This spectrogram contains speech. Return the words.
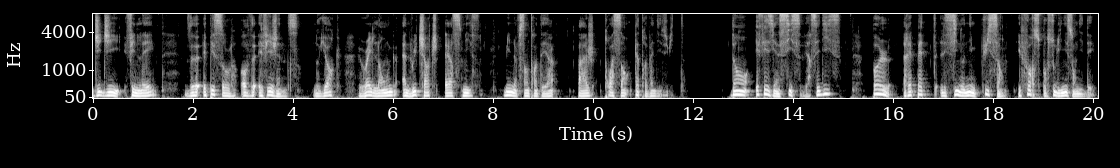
Gigi Finlay, The Epistle of the Ephesians, New York, Ray Long and Richard R. Smith, 1931, page 398. Dans Éphésiens 6, verset 10, Paul répète les synonymes puissants et force pour souligner son idée.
